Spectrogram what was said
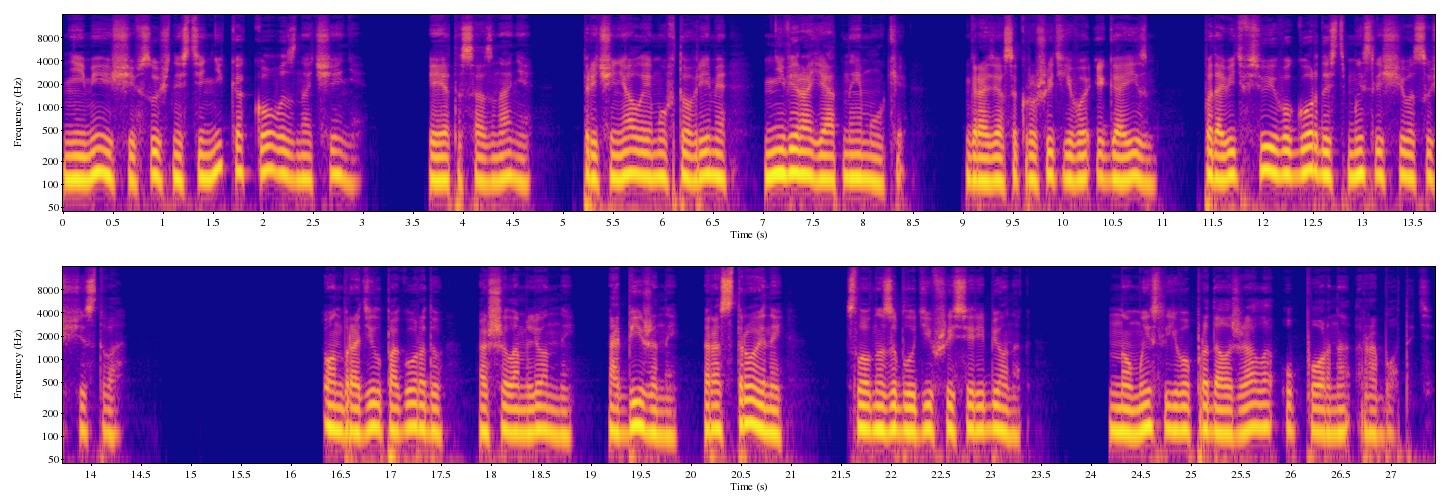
не имеющий в сущности никакого значения. И это сознание причиняло ему в то время невероятные муки, грозя сокрушить его эгоизм, подавить всю его гордость мыслящего существа. Он бродил по городу ошеломленный, обиженный, расстроенный, словно заблудившийся ребенок, но мысль его продолжала упорно работать.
